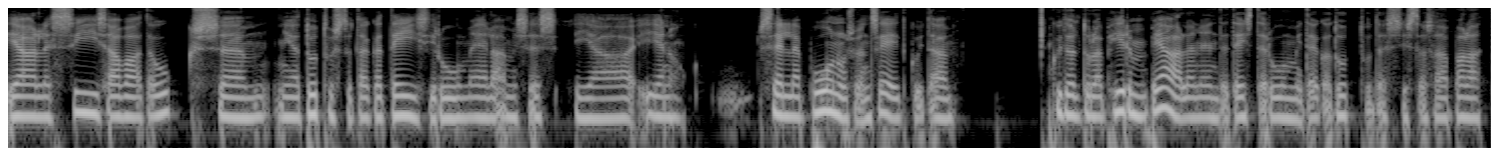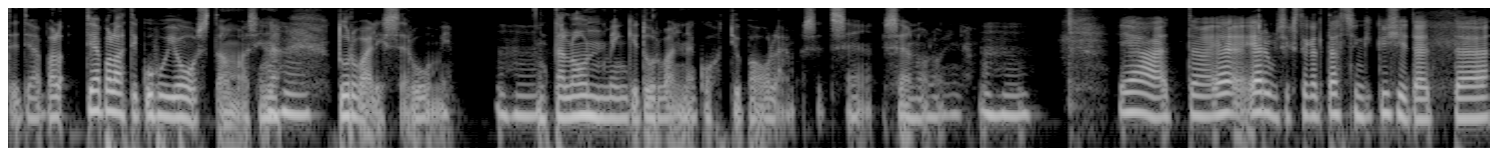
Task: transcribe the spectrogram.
ja alles siis avada uks ja tutvustada ka teisi ruume elamises ja, ja noh, selle boonus on see, et kui ta kui tal tuleb hirm peale nende teiste ruumidega tutvudes, siis ta saab alati, teab, teab alati, kuhu joosta oma sinna mm -hmm. turvalisse ruumi mm. -hmm. tal on mingi turvaline koht juba olemas, et see, see on oluline mm. -hmm. ja et järgmiseks tegelikult tahtsingi küsida, et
